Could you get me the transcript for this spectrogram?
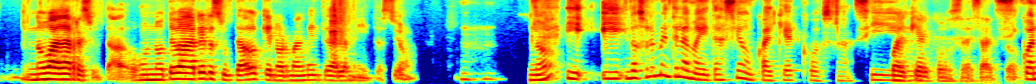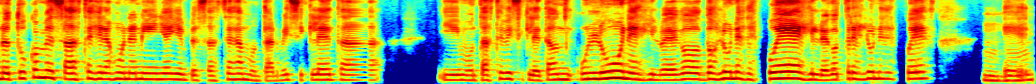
no va a dar resultado, o no te va a dar el resultado que normalmente da la meditación. ¿No? Y, y, no solamente la meditación, cualquier cosa. Sí, cualquier cosa, exacto. cuando tú comenzaste, eras una niña y empezaste a montar bicicleta y montaste bicicleta un, lunes y luego dos lunes después y luego tres lunes después, eh,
